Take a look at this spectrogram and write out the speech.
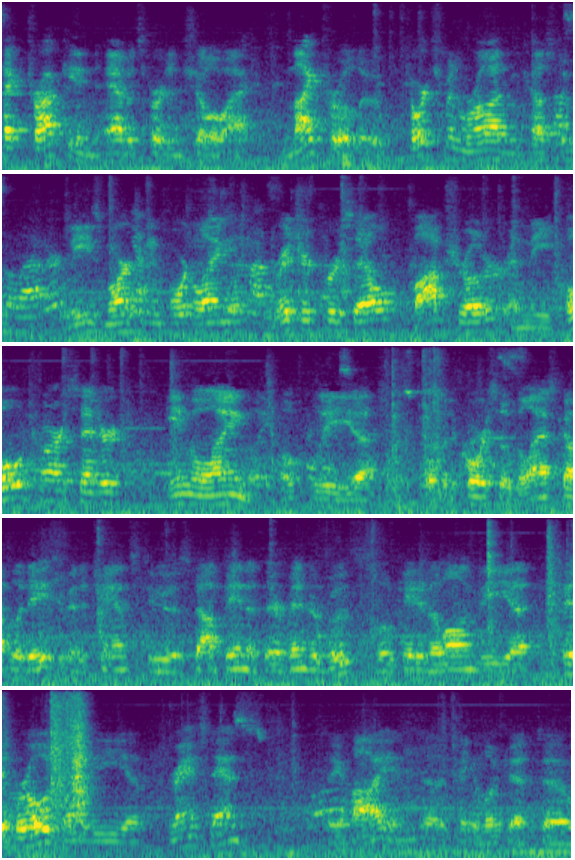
Tech Truck in Abbotsford and Chilliwack, Nitro Lube, Torchman Rod and Custom, Lee's Market in Fort Langley, Richard Purcell, Bob Schroeder, and the Old Car Center in Langley. Hopefully, uh, over the course of the last couple of days, you've had a chance to stop in at their vendor booths located along the uh, pit road by the uh, grandstands. Say hi and uh, take a look at uh,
